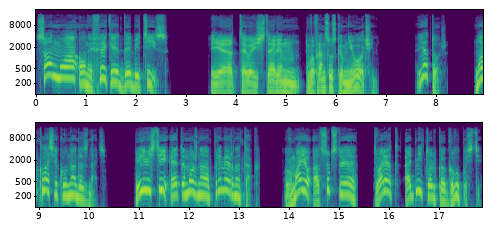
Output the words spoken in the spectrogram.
«Сон moi on effet de bêtises». Я, товарищ Сталин, во французском не очень. Я тоже. Но классику надо знать. Перевести это можно примерно так. В мое отсутствие творят одни только глупости.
